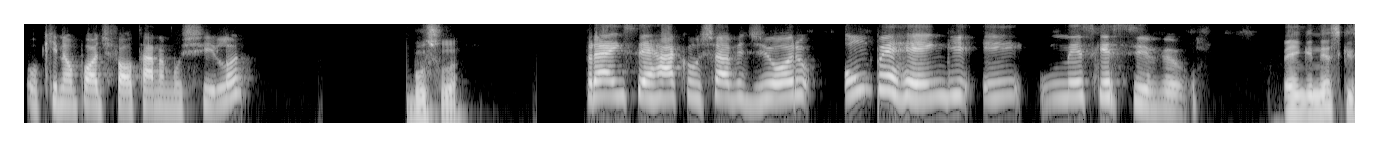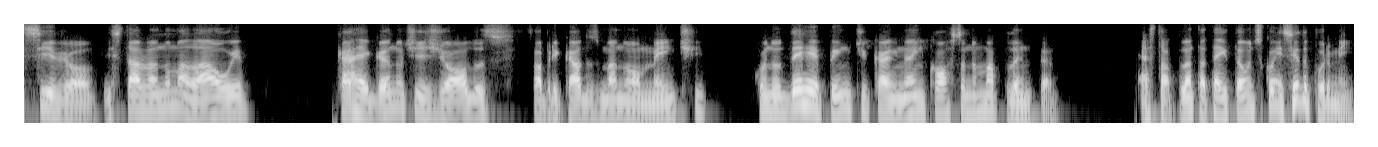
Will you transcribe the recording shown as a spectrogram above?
O que não pode faltar na mochila. Bússola. Para encerrar com chave de ouro, um perrengue inesquecível. Perrengue inesquecível. Estava no Malawi, carregando tijolos fabricados manualmente, quando de repente Kainan encosta numa planta. Esta planta até então desconhecida por mim.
